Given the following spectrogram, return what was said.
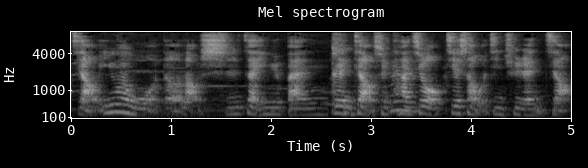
教，因为我的老师在音乐班任教，所以他就介绍我进去任教。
